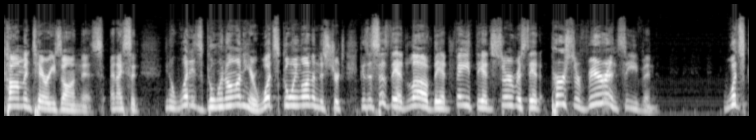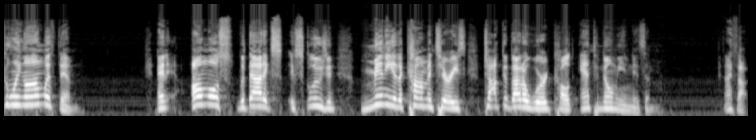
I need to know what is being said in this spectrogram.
commentaries on this, and I said, you know, what is going on here? What's going on in this church? Because it says they had love, they had faith, they had service, they had perseverance even. What's going on with them? And almost without ex- exclusion, many of the commentaries talked about a word called antinomianism. And I thought,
